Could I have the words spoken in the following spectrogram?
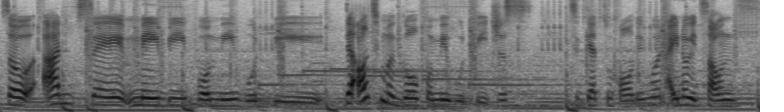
So I'd say maybe for me would be, the ultimate goal for me would be just to get to Hollywood. I know it sounds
